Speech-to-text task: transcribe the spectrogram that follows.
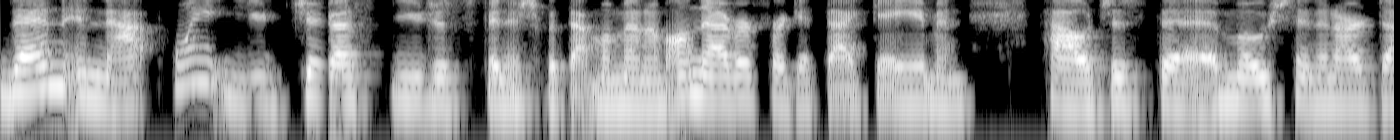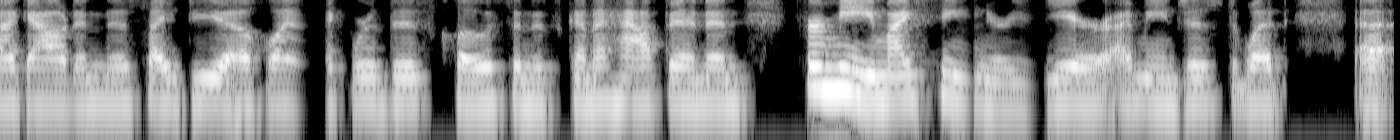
then in that point, you just, you just finish with that momentum. I'll never forget that game and how just the emotion in our dugout and this idea of like, like we're this close and it's going to happen. And for me, my senior year, I mean, just what a,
